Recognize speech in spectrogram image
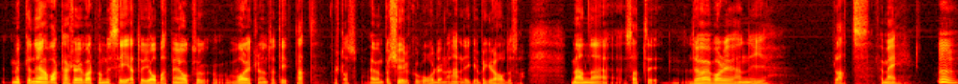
mycket när jag har varit här så har jag varit på museet och jobbat, men jag har också varit runt och tittat förstås, även på kyrkogården när han ligger begravd och så. Men eh, så att det har varit en ny plats för mig. Mm.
